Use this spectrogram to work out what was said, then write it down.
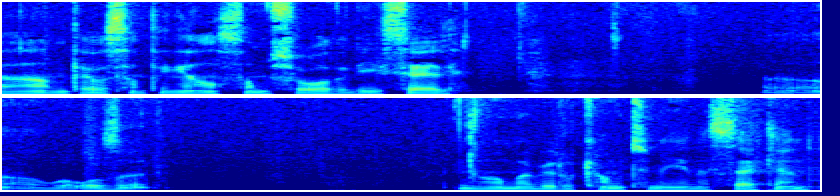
Um, there was something else. I'm sure that he said. Uh, what was it? Oh, maybe it'll come to me in a second.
